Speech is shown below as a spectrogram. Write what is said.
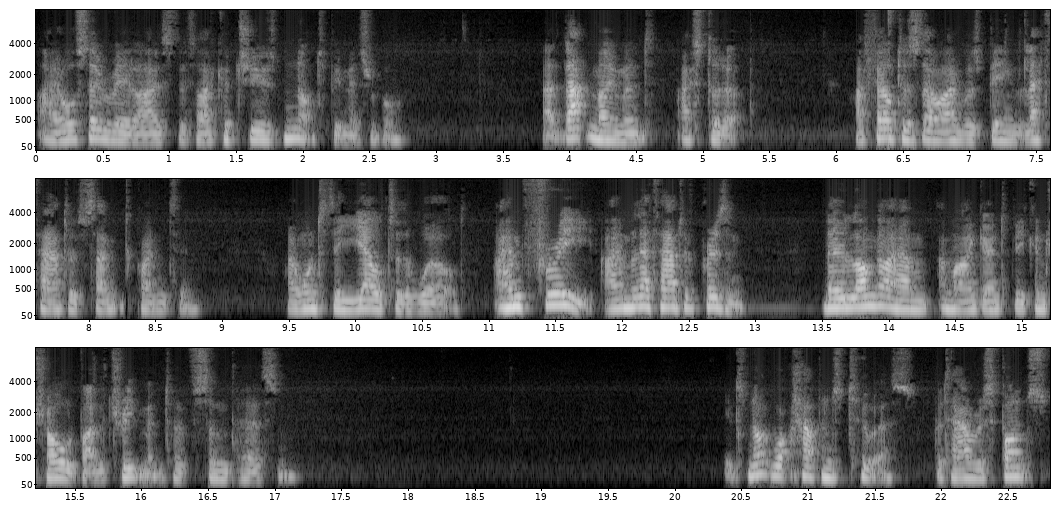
I also realized that I could choose not to be miserable. At that moment, I stood up. I felt as though I was being let out of St. Quentin. I wanted to yell to the world, I am free! I am let out of prison! No longer am, am I going to be controlled by the treatment of some person. It's not what happens to us, but our response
